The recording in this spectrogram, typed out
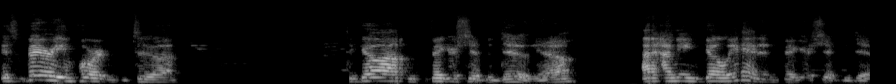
it's very important to uh, to go out and figure shit to do. You know, I, I mean, go in and figure shit to do.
